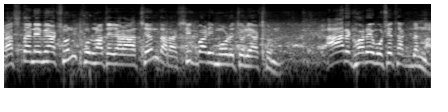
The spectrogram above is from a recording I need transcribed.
রাস্তা নেমে আসুন। খুলনাতে যারা আছেন, তারা শিববাড়ি মোড়ে চলে আসুন। আর ঘরে বসে থাকবেন না।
